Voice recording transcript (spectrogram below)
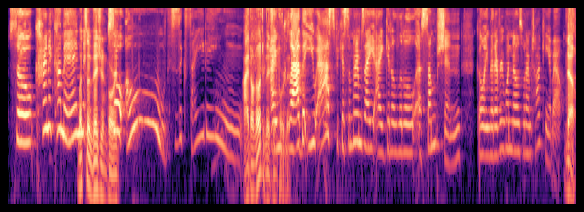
So kind of come in. What's a vision board? So, oh, this is exciting. I don't know what a vision I'm board is. glad that you asked because sometimes I, I get a little assumption going that everyone knows what I'm talking about. No.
